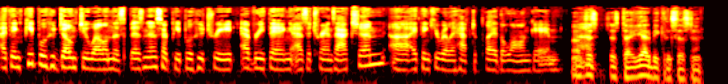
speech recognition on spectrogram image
I think people who don't do well in this business are people who treat everything as a transaction. Uh, I think you really have to play the long game. Well, just, just uh, you got to be consistent.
